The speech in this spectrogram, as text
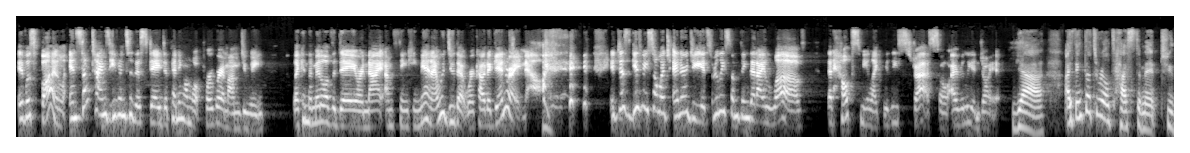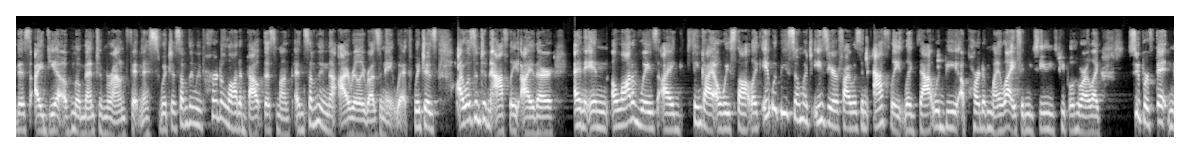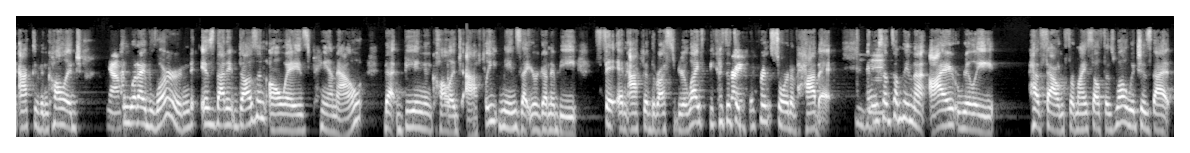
it was fun. And sometimes even to this day, depending on what program I'm doing, like in the middle of the day or night, I'm thinking, man, I would do that workout again right now. it just gives me so much energy. It's really something that I love that helps me like release stress. So I really enjoy it. Yeah. I think that's a real testament to this idea of momentum around fitness, which is something we've heard a lot about this month and something that I really resonate with, which is I wasn't an athlete either. And in a lot of ways, I think I always thought like it would be so much easier if I was an athlete. Like that would be a part of my life. And you see these people who are like super fit and active in college yeah. And what I've learned is that it doesn't always pan out that being a college athlete means that you're going to be fit and active the rest of your life because it's right. a different sort of habit. Mm-hmm. And you said something that I really have found for myself as well, which is that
